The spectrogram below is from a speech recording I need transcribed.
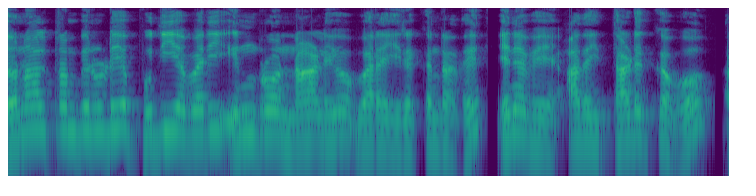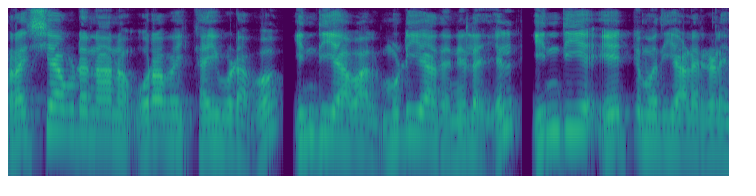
டொனால்ட் ட்ரம்பினுடைய புதிய வரி இன்றோ நாளையோ வர இருக்கின்றது. எனவே அதை தடுக்கவோ ரஷ்யாவுடனான உறவை கைவிடவோ இந்தியாவால் முடியாத நிலையில் இந்திய ஏற்றுமதியாளர்களை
